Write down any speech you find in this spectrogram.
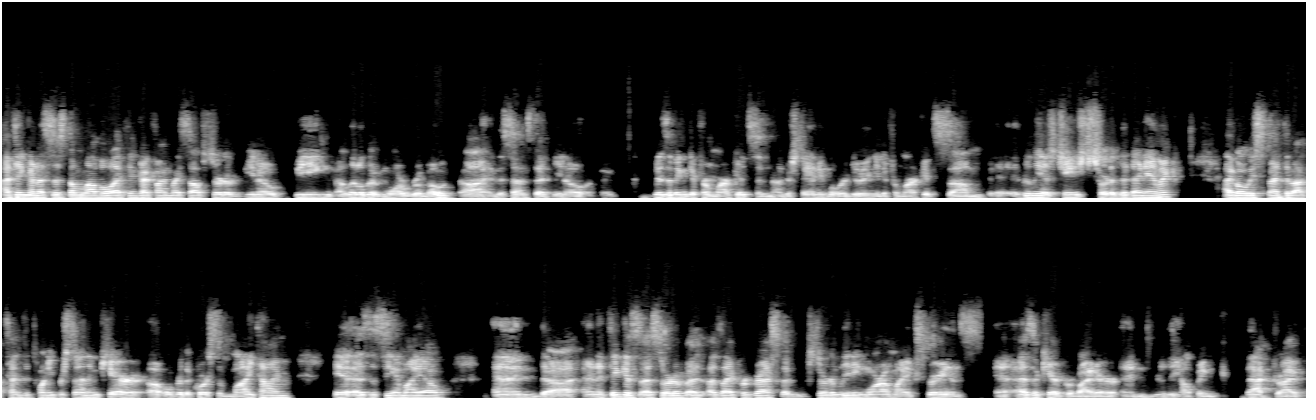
I think on a system level, I think I find myself sort of, you know, being a little bit more remote uh, in the sense that, you know, visiting different markets and understanding what we're doing in different markets, um, it really has changed sort of the dynamic. I've always spent about 10 to 20% in care uh, over the course of my time as a CMIO. And uh, and I think as, as sort of as, as, I progressed, I'm sort of leaning more on my experience as a care provider and really helping that drive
